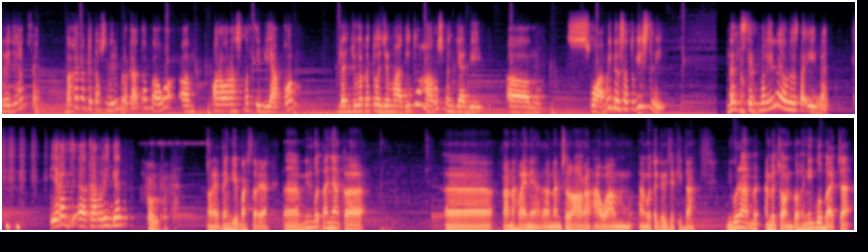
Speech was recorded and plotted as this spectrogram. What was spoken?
gereja Advent. Bahkan Alkitab sendiri berkata bahwa um, orang-orang seperti diakon dan juga ketua jemaat itu harus menjadi um, suami dan satu istri. Dan okay. statement ini harus kita ingat. Iya kan uh, Carly kan? Oh, Oke, okay, thank you Pastor ya. Uh, mungkin gue tanya ke uh, ranah lain ya, ranah misalnya orang awam anggota gereja kita. Ini gue ambil contoh, ini gue baca,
